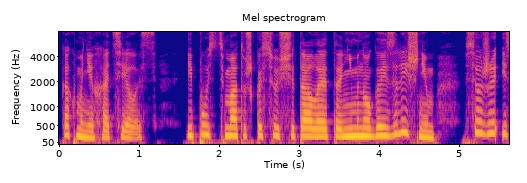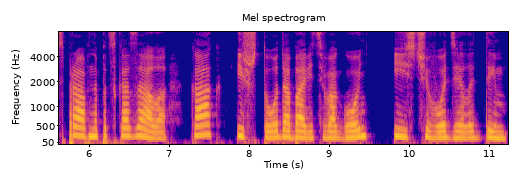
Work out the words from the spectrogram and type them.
как мне хотелось. И пусть матушка Сю считала это немного излишним, все же исправно подсказала, как и что добавить в огонь и из чего делать дым.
